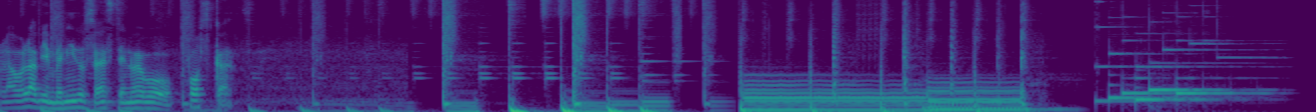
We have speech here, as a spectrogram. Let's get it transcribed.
Hola, hola, bienvenidos a este nuevo podcast.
